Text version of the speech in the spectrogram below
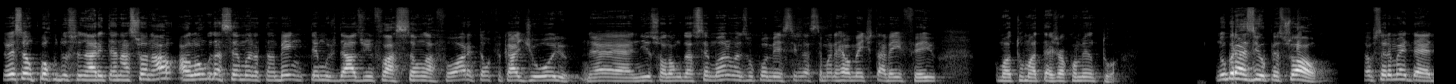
Então esse é um pouco do cenário internacional. Ao longo da semana também temos dados de inflação lá fora, então ficar de olho né, nisso ao longo da semana, mas o começo da semana realmente está bem feio, como a turma até já comentou. No Brasil, pessoal, só para você ter uma ideia,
